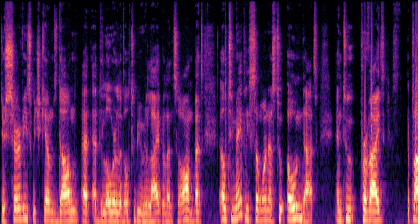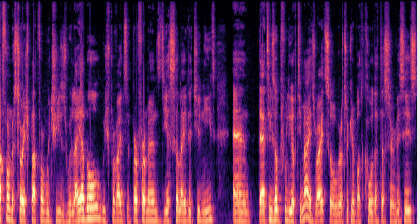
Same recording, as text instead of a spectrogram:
the service, which comes down at, at the lower level, to be reliable and so on. But ultimately, someone has to own that and to provide a platform, a storage platform which is reliable, which provides the performance, the SLA that you need, and that is hopefully optimized, right? So we're talking about core data services,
